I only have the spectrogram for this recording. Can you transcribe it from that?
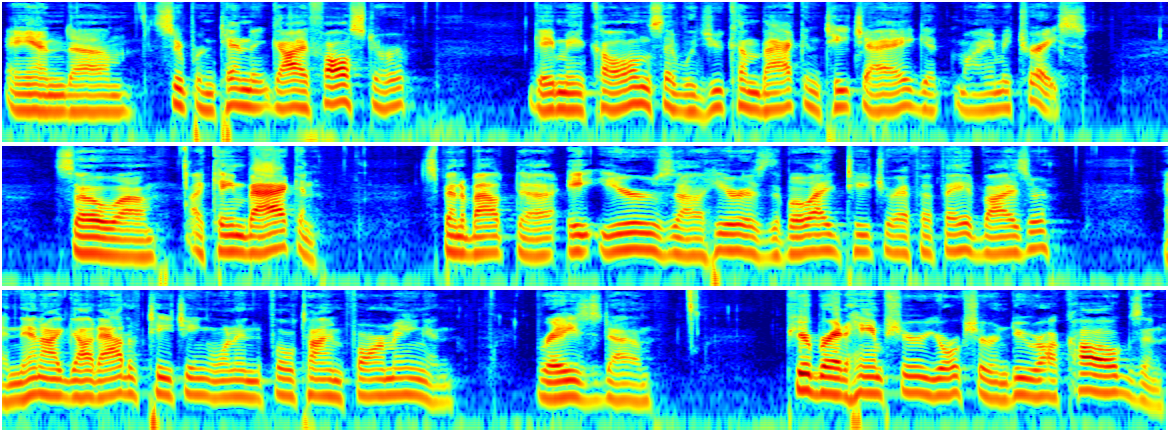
and um, Superintendent Guy Foster gave me a call and said, Would you come back and teach ag at Miami Trace? So uh, I came back and spent about uh, eight years uh, here as the vo-ag teacher, FFA advisor. And then I got out of teaching, went into full time farming, and raised um, purebred Hampshire, Yorkshire, and Duroc hogs. And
